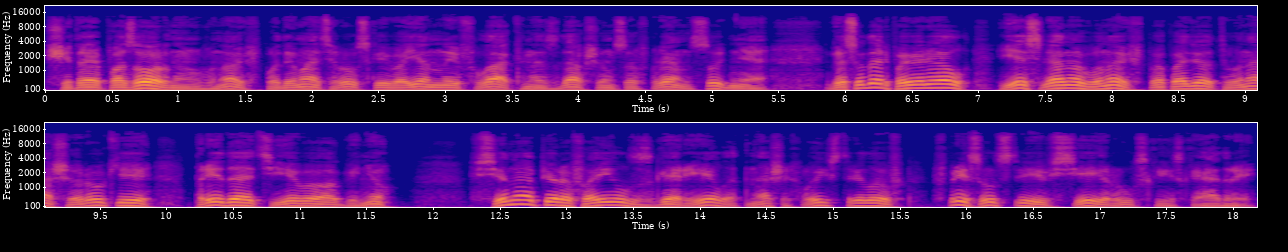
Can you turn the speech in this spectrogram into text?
считая позорным вновь поднимать русский военный флаг на сдавшемся в плен судне, государь повелел, если оно вновь попадет в наши руки, предать его огню. В Рафаил сгорел от наших выстрелов в присутствии всей русской эскадры.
